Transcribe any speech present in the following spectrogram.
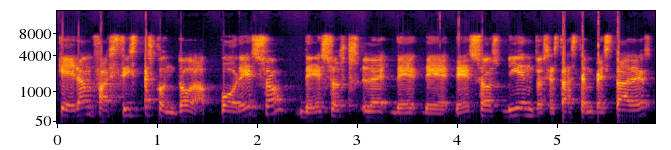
Que eran fascistas con toga. Por eso, de esos, de, de, esos vientos, estas tempestades,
